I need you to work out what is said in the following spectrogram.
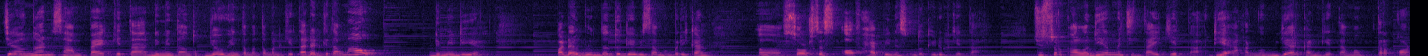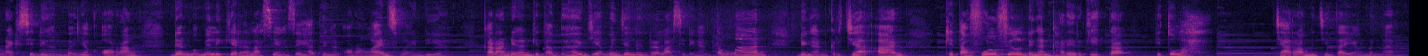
Jangan sampai kita diminta untuk jauhin teman-teman kita dan kita mau demi dia. Padahal belum tentu dia bisa memberikan uh, sources of happiness untuk hidup kita. Justru kalau dia mencintai kita, dia akan membiarkan kita terkoneksi dengan banyak orang dan memiliki relasi yang sehat dengan orang lain selain dia. Karena dengan kita bahagia menjalin relasi dengan teman, dengan kerjaan, kita fulfill dengan karir kita, itulah cara mencintai yang benar.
